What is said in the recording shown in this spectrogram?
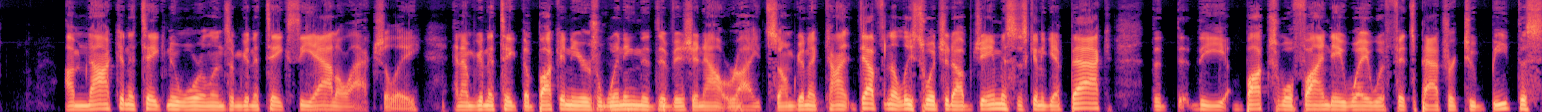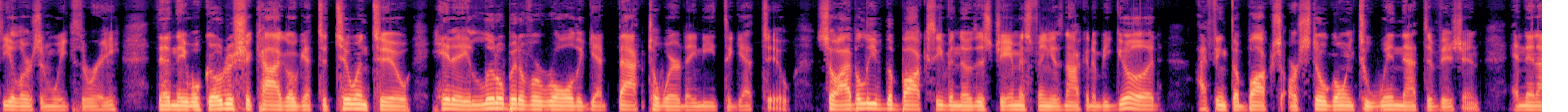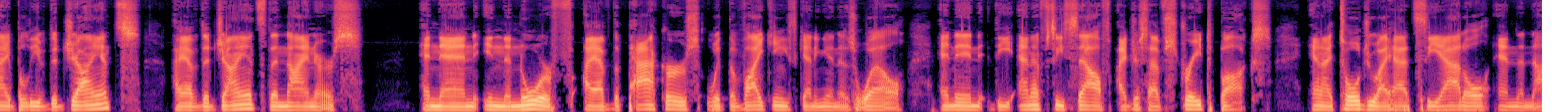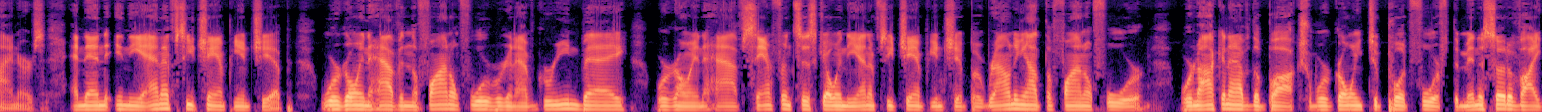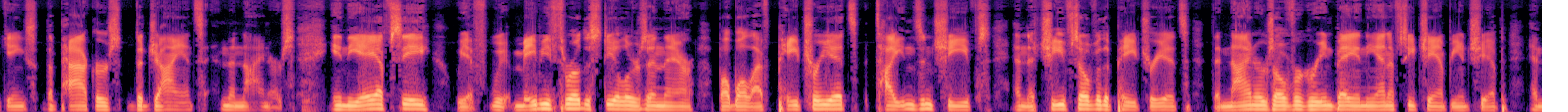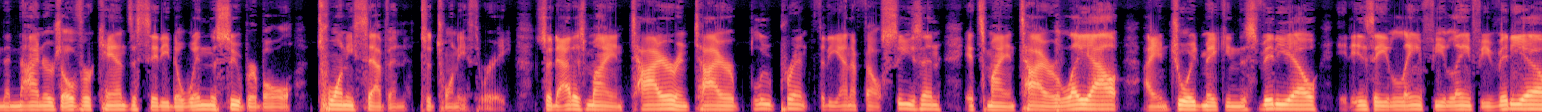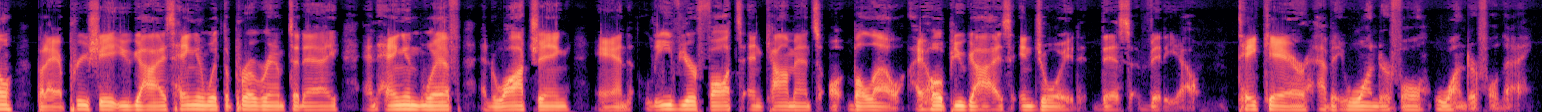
I'm not going to take New Orleans. I'm going to take Seattle actually, and I'm going to take the Buccaneers winning the division outright. So I'm going to of definitely switch it up. Jameis is going to get back. The the Bucks will find a way with Fitzpatrick to beat the Steelers in Week Three. Then they will go to Chicago, get to two and two, hit a little bit of a roll to get back to where they need to get to. So I believe the Bucks, even though this Jameis thing is not going to be good I think the Bucks are still going to win that division. And then I believe the Giants. I have the Giants, the Niners, and then in the North, I have the Packers with the Vikings getting in as well. And in the NFC South, I just have straight Bucks and I told you I had Seattle and the Niners. And then in the NFC Championship, we're going to have in the Final Four, we're going to have Green Bay, we're going to have San Francisco in the NFC Championship, but rounding out the Final Four, we're not going to have the Bucks. We're going to put forth the Minnesota Vikings, the Packers, the Giants, and the Niners. In the AFC, we have we maybe throw the Steelers in there, but we'll have Patriots, Titans, and Chiefs, and the Chiefs over the Patriots, the Niners over Green Bay in the NFC Championship, and the Niners over Kansas City to win the Super Bowl 27 to 23. So that is my entire, entire blueprint for the NFL season. It's my entire layout. I enjoyed making this video. It is a lengthy, lengthy video, but I appreciate you guys hanging with the program today and hanging with and watching and leave your thoughts and comments below. I hope you guys enjoyed this video. Take care. Have a wonderful, wonderful day.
